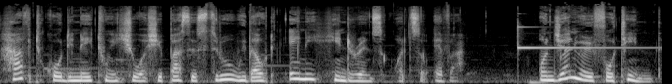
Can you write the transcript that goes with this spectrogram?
have to coordinate to ensure she passes through without any hindrance whatsoever. On January 14th,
